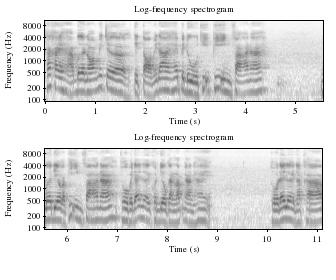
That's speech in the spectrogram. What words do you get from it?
ถ้าใครหาเบอร์น้องไม่เจอ ติดต่อไม่ได้ให้ไปดูที่พี่อิงฟ้านะ เบอร์เดียวกับพี่อิงฟ้านะ โทรไปได้เลยคนเดียวกันรับงานให้ โทรได้เลยนะครับ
